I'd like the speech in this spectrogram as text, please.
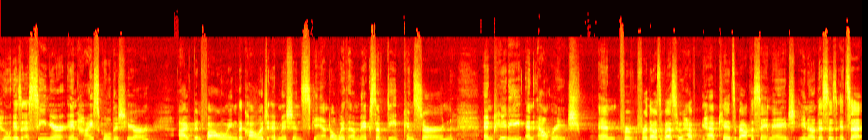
who is a senior in high school this year, I've been following the college admissions scandal with a mix of deep concern and pity and outrage. And for, for those of us who have, have kids about the same age, you know, this is, it's a,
